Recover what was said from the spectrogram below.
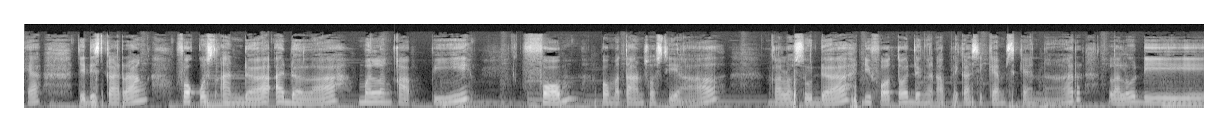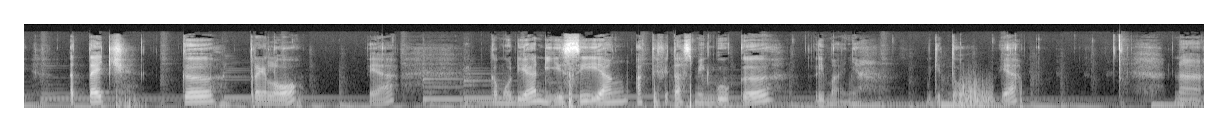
ya. Jadi sekarang fokus Anda adalah melengkapi form pemetaan sosial. Kalau sudah difoto dengan aplikasi Cam Scanner lalu di attach ke Trello ya kemudian diisi yang aktivitas minggu ke limanya. Begitu ya. Nah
